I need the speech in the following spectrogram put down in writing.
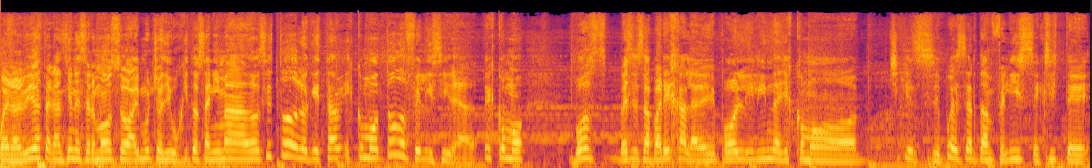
Bueno, el video de esta canción es hermoso, hay muchos dibujitos animados, es todo lo que está, es como todo felicidad. Es como vos ves esa pareja, la de Paul y Linda, y es como, chiques, se puede ser tan feliz, existe,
